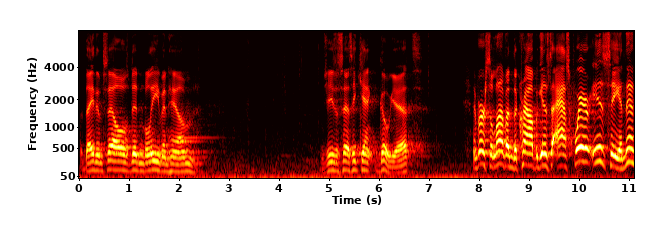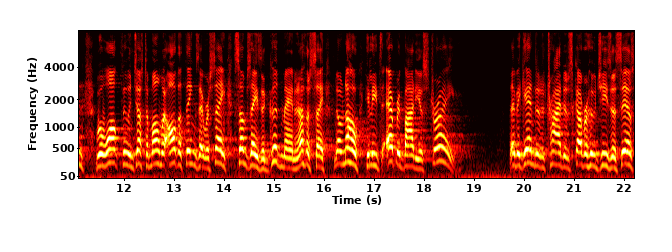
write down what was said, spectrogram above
But they themselves didn't believe in him. Jesus says he can't go yet. In verse 11, the crowd begins to ask, Where is he? And then we'll walk through in just a moment all the things they were saying. Some say he's a good man, and others say, No, no, he leads everybody astray. They begin to try to discover who Jesus is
